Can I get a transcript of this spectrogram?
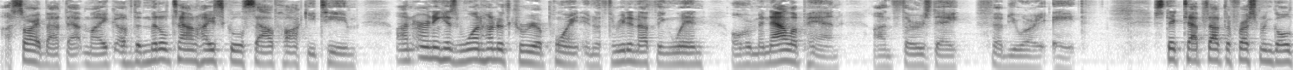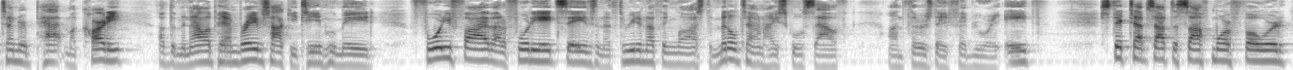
Uh, sorry about that, Mike, of the Middletown High School South hockey team on earning his 100th career point in a 3 0 win over Manalapan on Thursday, February 8th. Stick taps out to freshman goaltender Pat McCarty of the Manalapan Braves hockey team, who made 45 out of 48 saves in a 3 0 loss to Middletown High School South on Thursday, February 8th. Stick taps out to sophomore forward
